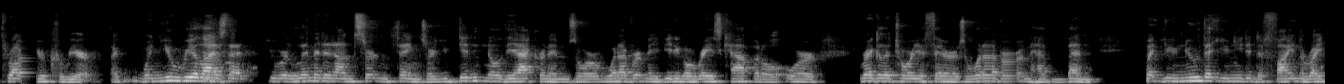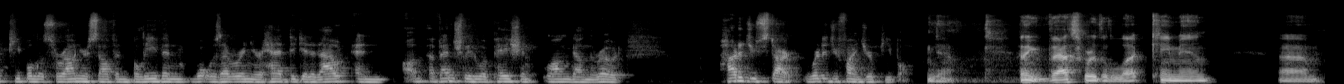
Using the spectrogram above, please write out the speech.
throughout your career? Like when you realized that you were limited on certain things, or you didn't know the acronyms, or whatever it may be to go raise capital, or regulatory affairs, or whatever it may have been, but you knew that you needed to find the right people to surround yourself and believe in what was ever in your head to get it out and um, eventually to a patient long down the road. How did you start? Where did you find your people? Yeah, I think that's where the luck came in. Um,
